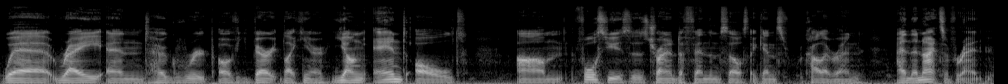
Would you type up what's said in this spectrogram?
where Rey and her group of very like you know young and old um, Force users trying to defend themselves against Kylo Ren and the Knights of Ren.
